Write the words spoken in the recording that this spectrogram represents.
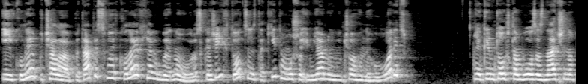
І коли я почала питати своїх колег, якби ну розкажіть, хто це такий, тому що ім'я мені нічого не говорить. Крім того, що там було зазначено,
